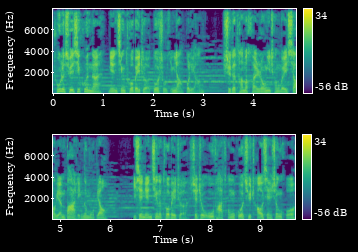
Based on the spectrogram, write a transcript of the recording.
除了学习困难，年轻脱北者多数营养不良，使得他们很容易成为校园霸凌的目标。一些年轻的脱北者甚至无法从过去朝鲜生活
